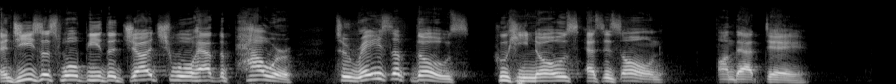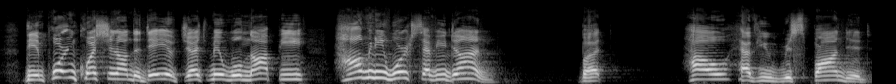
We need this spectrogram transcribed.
And Jesus will be the judge who will have the power to raise up those who he knows as his own on that day. The important question on the day of judgment will not be, how many works have you done? But how have you responded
